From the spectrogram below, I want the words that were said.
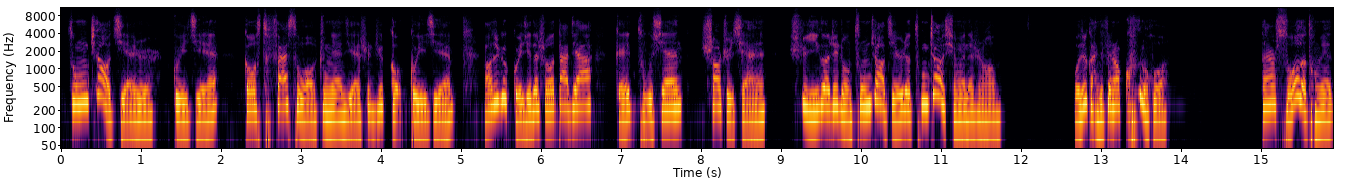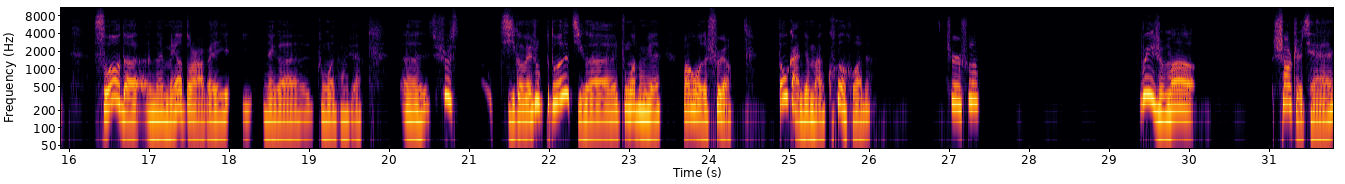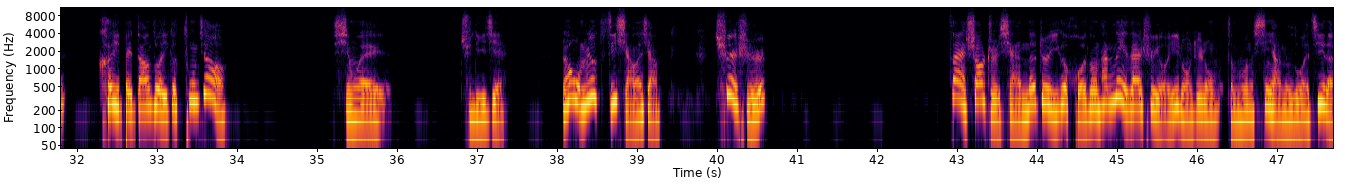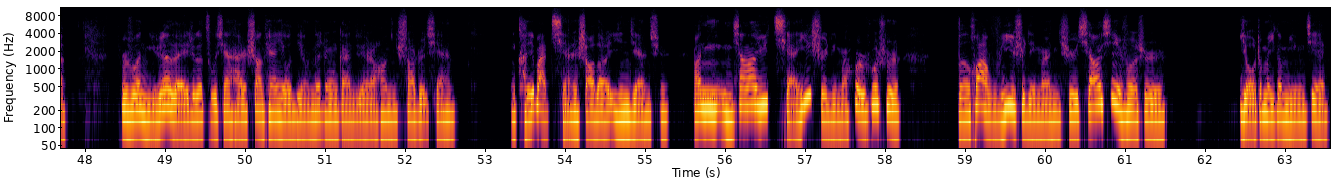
宗教节日，鬼节 （Ghost Festival） 中元节是一个鬼鬼节。然后这个鬼节的时候，大家给祖先烧纸钱，是一个这种宗教节日的宗教行为的时候，我就感觉非常困惑。但是所有的同学，所有的那没有多少个一一那个中国同学，呃，就是几个为数不多的几个中国同学，包括我的室友，都感觉蛮困惑的。就是说，为什么烧纸钱可以被当做一个宗教行为去理解？然后我们又仔细想了想，确实，在烧纸钱的这一个活动，它内在是有一种这种怎么说呢？信仰的逻辑的，就是说你认为这个祖先还是上天有灵的这种感觉，然后你烧纸钱，你可以把钱烧到阴间去，然后你你相当于潜意识里面，或者说是文化无意识里面，你是相信说是有这么一个冥界。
